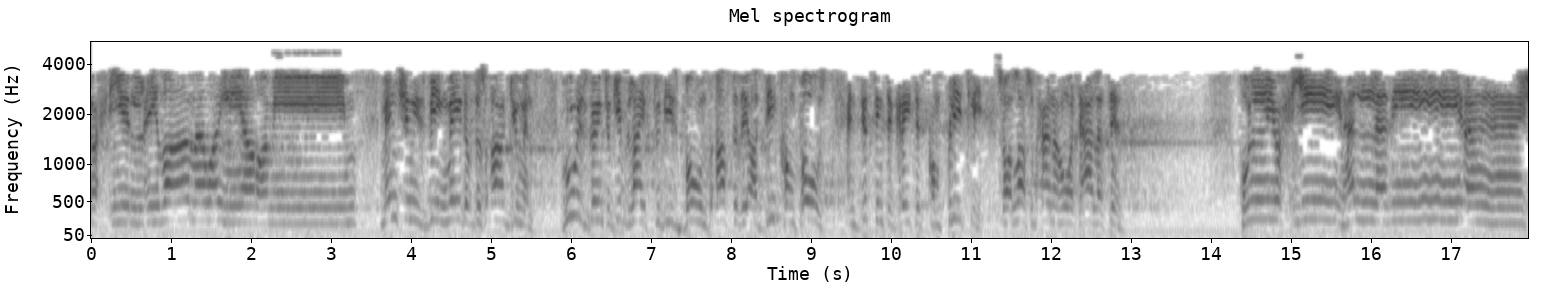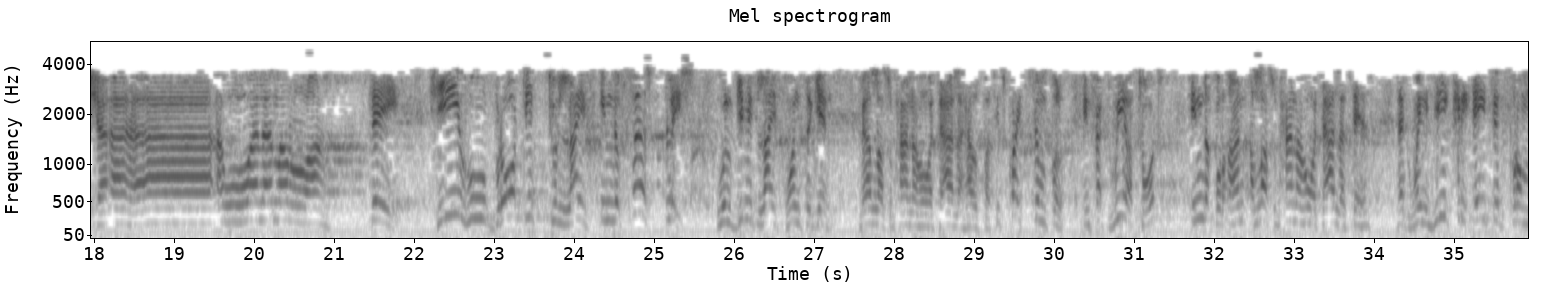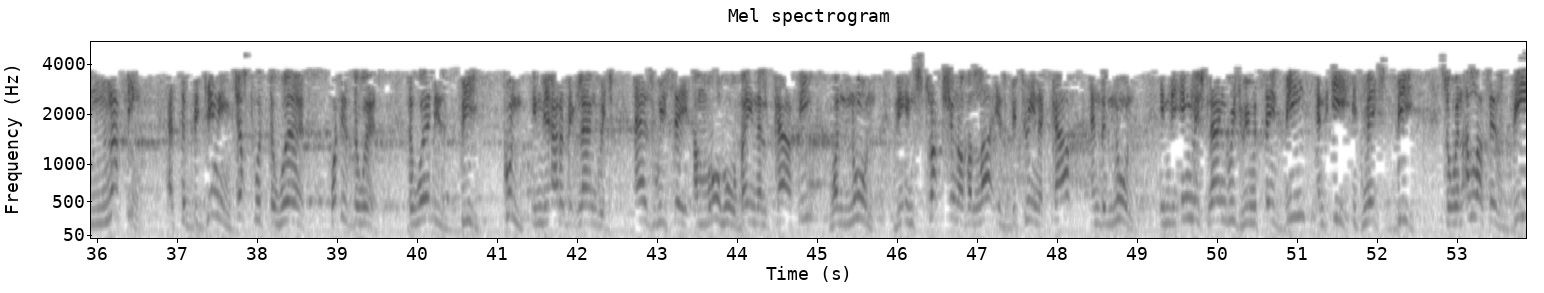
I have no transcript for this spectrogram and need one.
يحيي العظام وهي رميم Mention is being made of this argument. Who is going to give life to these bones after they are decomposed and disintegrated completely? So Allah subhanahu wa ta'ala says, قل يحييها الذي أنشأها أول مرة Say, He who brought it to life in the first place will give it life once again. May Allah subhanahu wa ta'ala help us. It's quite simple. In fact, we are taught in the Quran, Allah subhanahu wa ta'ala says that when He created from nothing at the beginning, just with the word, what is the word? The word is be, kun in the Arabic language. As we say, amruhu bain al-kafi wal noon. The instruction of Allah is between a kaf and the noon. In the English language, we would say be and e. It makes be. So when Allah says be,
